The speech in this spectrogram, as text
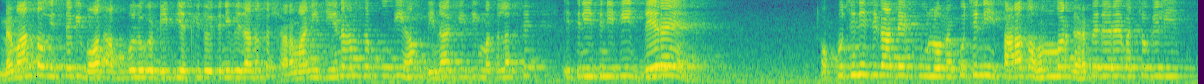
मैं मानता हूँ इससे भी बहुत, अब बोलोगे डीपीएस की तो इतनी भी ज़्यादा तो शर्म आनी चाहिए ना हम सबको कि हम बिना किसी मतलब से इतनी इतनी फ़ीस दे रहे हैं। और कुछ नहीं सिखाते स्कूलों में, कुछ नहीं। सारा तो होमवर्क घर पे दे रहे हैं बच्चों के लिए।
